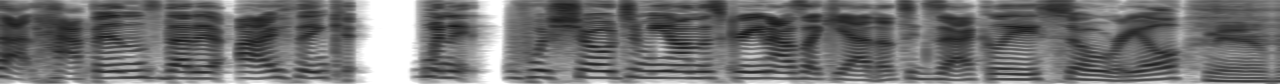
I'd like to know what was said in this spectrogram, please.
that happens. That it, I think when it was showed to me on the screen, I was like, "Yeah, that's exactly so real." Yeah.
